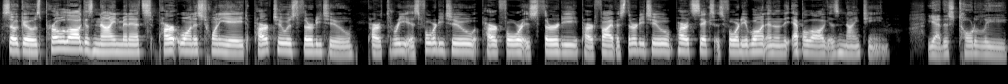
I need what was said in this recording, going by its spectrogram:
So it goes prologue is nine minutes, part one is 28, part two is 32, part three is 42, part four is 30, part five is 32, part six is 41, and then the epilogue is 19. Yeah, this totally.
